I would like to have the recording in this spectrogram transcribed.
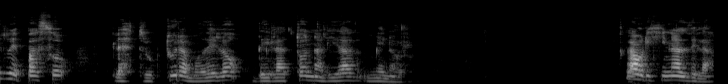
y repaso la estructura modelo de la tonalidad menor. La original de la,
